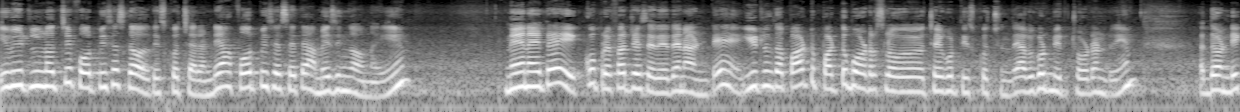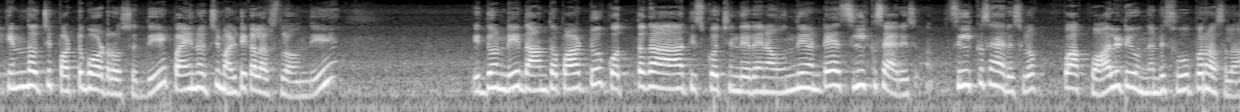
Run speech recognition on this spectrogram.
ఈ వీటిని వచ్చి ఫోర్ పీసెస్గా కావాలి తీసుకొచ్చారండి. ఆ ఫోర్ పీసెస్ అయితే అమేజింగ్గా ఉన్నాయి. నేనైతే ఎక్కువ ప్రిఫర్ చేసేది ఏదైనా అంటే వీటితో పాటు పట్టు బార్డర్స్లో వచ్చేవి కూడా తీసుకొచ్చింది. అవి కూడా మీరు చూడండి. అదోండి కింద వచ్చి పట్టు బార్డర్ వస్తుంది పైన వచ్చి మల్టీ కలర్స్లో ఉంది. ఇదండి దాంతోపాటు కొత్తగా తీసుకొచ్చింది ఏదైనా ఉంది అంటే సిల్క్ శారీస్. సిల్క్ శారీస్లో క్వాలిటీ ఉందండి సూపర్ అసలు.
